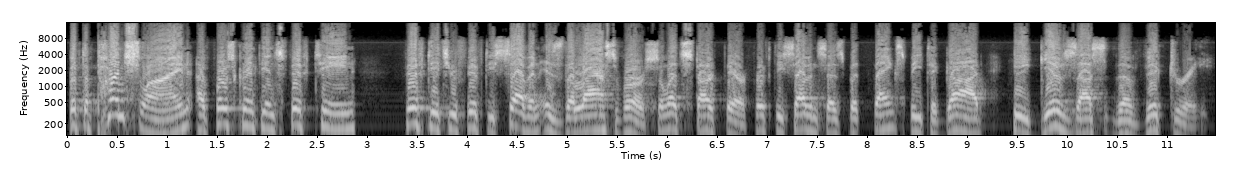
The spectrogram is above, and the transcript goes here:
But the punchline of 1 Corinthians 15, 50 through 57 is the last verse. So let's start there. 57 says, But thanks be to God, He gives us the victory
